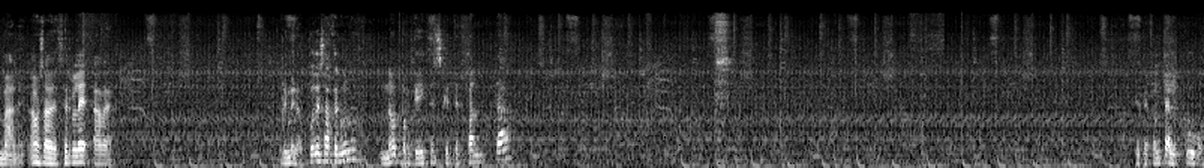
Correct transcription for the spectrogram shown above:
Vale, vamos a decirle, a ver. Primero, ¿puedes hacer uno? No, porque dices que te falta... Que te falta el cubo.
